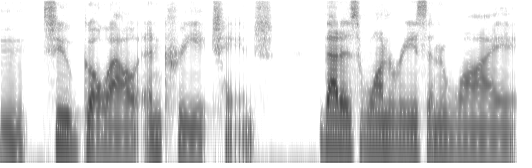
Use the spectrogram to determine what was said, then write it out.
mm. to go out and create change? that is one reason why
